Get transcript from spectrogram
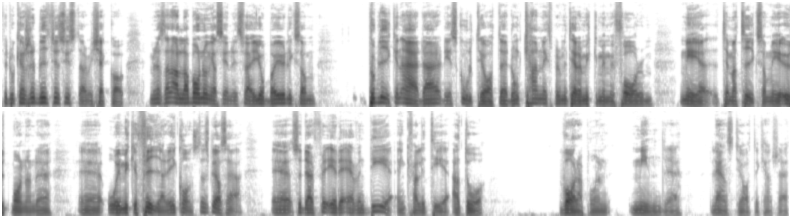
För då kanske det blir Tre systrar med Tjechov. Men nästan alla barn och unga scener i Sverige jobbar ju liksom publiken är där, det är skolteater, de kan experimentera mycket mer med form, med tematik som är utmanande eh, och är mycket friare i konsten skulle jag säga. Eh, så därför är det även det en kvalitet att då vara på en mindre länsteater kanske,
